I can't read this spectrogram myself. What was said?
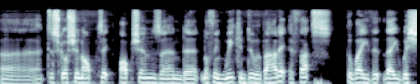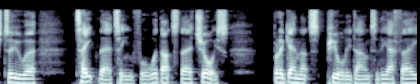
uh, discussion op- options and uh, nothing we can do about it. If that's the way that they wish to uh, take their team forward, that's their choice. But again, that's purely down to the FA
